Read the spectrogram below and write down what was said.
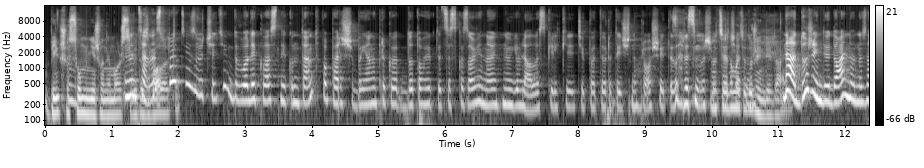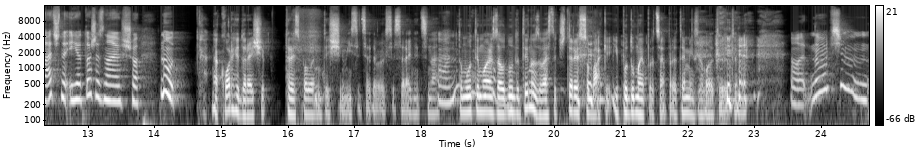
більшу суму, ніж вони можуть собі це дозволити. Це насправді звучить як доволі класний контент. По-перше, бо я, наприклад, до того, як ти це сказав, я навіть не уявляла, скільки типу, теоретично грошей ти зараз можеш. Ну, Це я думаю, це дуже індивідуально. Так, да, дуже індивідуально, однозначно. І я теж знаю, що ну. На коргі, до речі, 3,5 тисячі місяця дивився середня ціна. А, ну, Тому ти можеш за одну дитину завести 4 собаки і подумай про це перед тим, як заводити дитину. От. Ну, в общем,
